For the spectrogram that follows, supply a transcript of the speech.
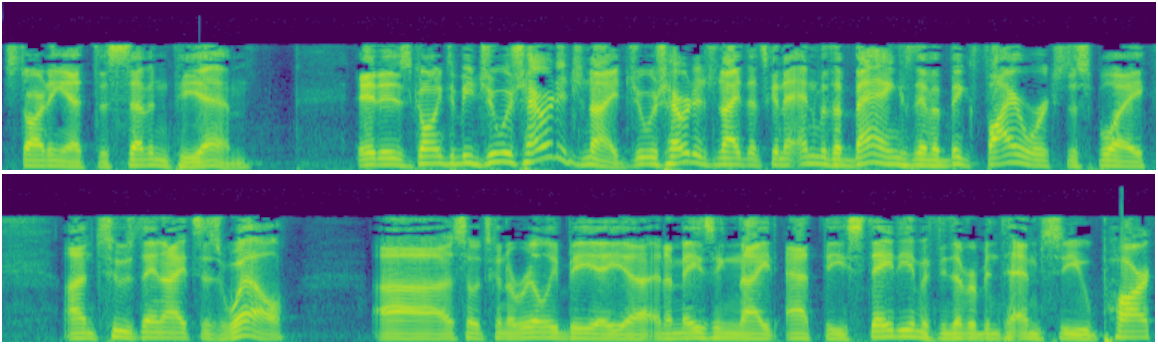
starting at the 7 p.m., it is going to be Jewish Heritage Night. Jewish Heritage Night that's going to end with a bang because they have a big fireworks display on Tuesday nights as well. Uh, so it's going to really be a uh, an amazing night at the stadium. If you've never been to MCU Park,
